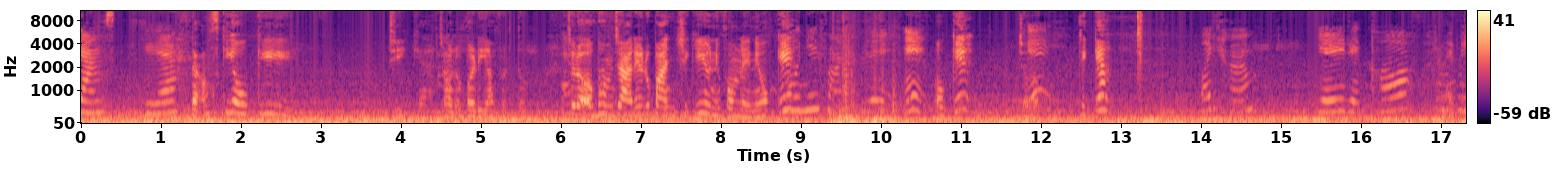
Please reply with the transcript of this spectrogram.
डांस किया डांस किया ओके ठीक है चलो बढ़िया फिर तो। चलो अब हम जा रहे हैं रूपांशी की यूनिफॉर्म लेने ओके ओके चलो ठीक है? और हम ये देखो अभी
